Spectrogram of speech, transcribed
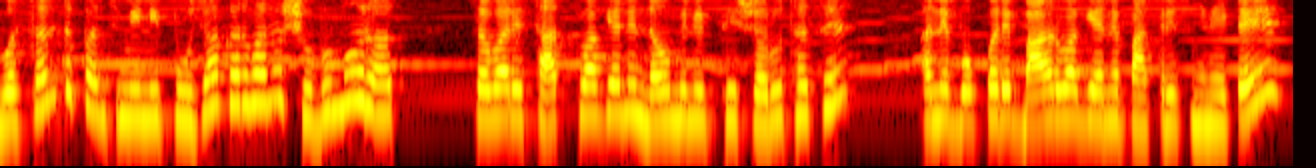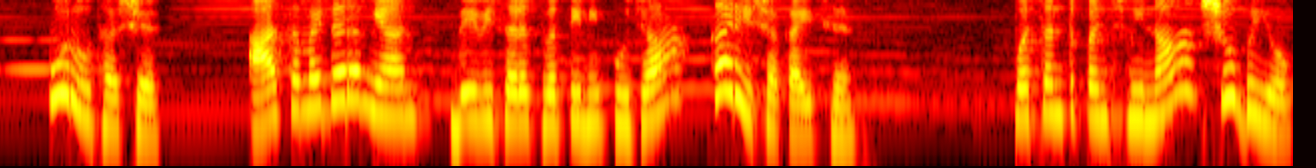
વસંત પંચમીની પૂજા કરવાનું શુભ મુહૂર્ત સવારે સાત વાગ્યાને નવ મિનિટથી શરૂ થશે અને બપોરે બાર વાગ્યાને પાંત્રીસ મિનિટે પૂરું થશે. આ સમય દરમિયાન દેવી સરસ્વતીની પૂજા કરી શકાય છે. વસંત પંચમીના શુભ યોગ.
